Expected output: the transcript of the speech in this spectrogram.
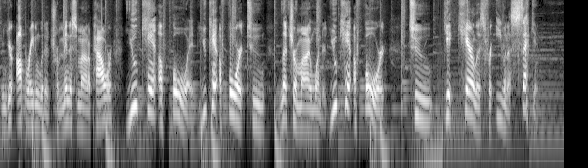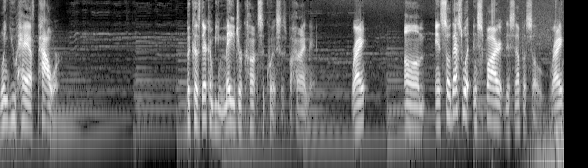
when you're operating with a tremendous amount of power, you can't afford you can't afford to let your mind wander. You can't afford to get careless for even a second when you have power because there can be major consequences behind that, right? Um, and so that's what inspired this episode, right?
